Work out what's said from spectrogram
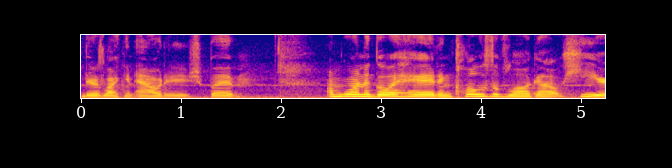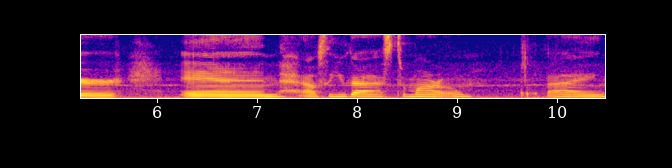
there's like an outage. But I'm going to go ahead and close the vlog out here, and I'll see you guys tomorrow. Bye.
